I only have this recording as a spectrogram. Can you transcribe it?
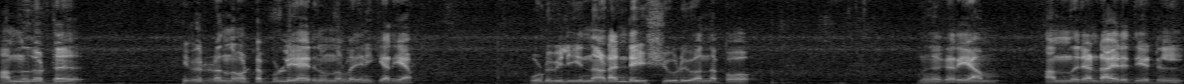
അന്ന് തൊട്ട് ഇവരുടെ നോട്ടപ്പുള്ളിയായിരുന്നു എന്നുള്ളത് എനിക്കറിയാം. ഒടുവിൽ ഈ നടന്റെ ഇഷ്യൂ കൂടി വന്നപ്പോൾ നിങ്ങൾക്കറിയാം അന്ന് രണ്ടായിരത്തി എട്ടിൽ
